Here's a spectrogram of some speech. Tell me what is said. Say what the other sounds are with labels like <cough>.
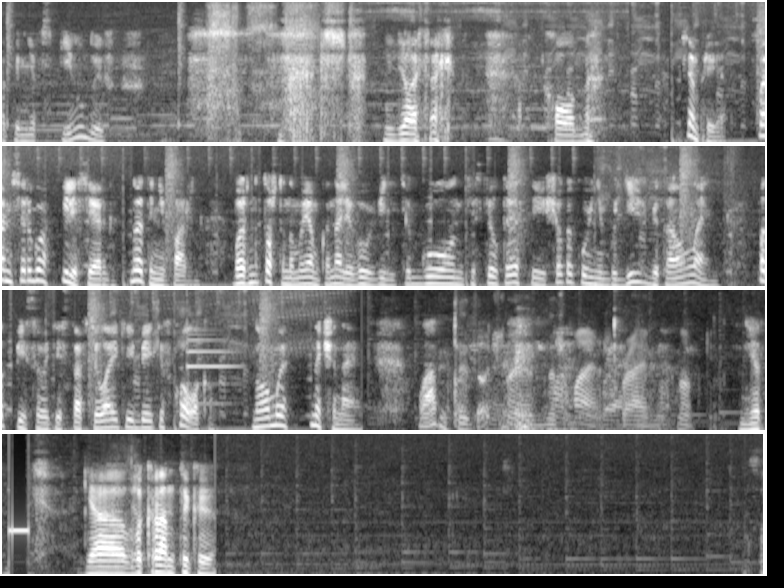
А ты мне в спину дышишь? Не делай так. Холодно. Всем привет. С вами Серго или Серго, но это не важно. Важно то, что на моем канале вы увидите гонки, скилл-тесты и еще какую-нибудь дичь в GTA Online. Подписывайтесь, ставьте лайки и бейте в колокол. Ну а мы начинаем. Ладно. Ты точно нажимаешь правильные кнопки? Нет. Я в экран тыкаю.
